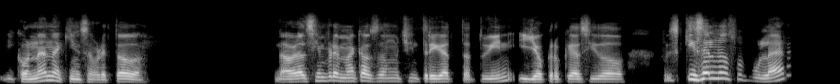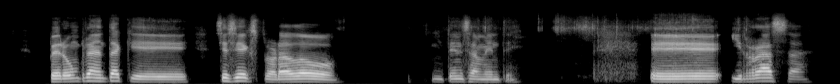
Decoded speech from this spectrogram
y con Anakin sobre todo. La verdad siempre me ha causado mucha intriga Tatooine y yo creo que ha sido, pues quizá el más popular, pero un planeta que sí ha sido explorado intensamente. Eh, y raza.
